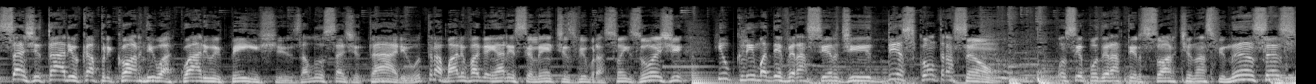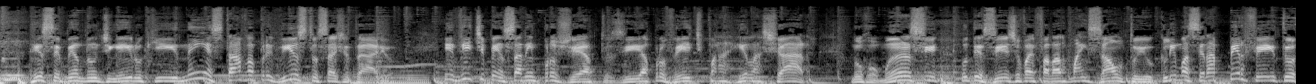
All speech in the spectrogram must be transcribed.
Sagitário, Capricórnio, Aquário e Peixes. Alô, Sagitário. O trabalho vai ganhar excelentes vibrações hoje e o clima deverá ser de descontração. Você poderá ter sorte nas finanças, recebendo um dinheiro que nem estava previsto, Sagitário. Evite pensar em projetos e aproveite para relaxar. No romance, o desejo vai falar mais alto e o clima será perfeito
